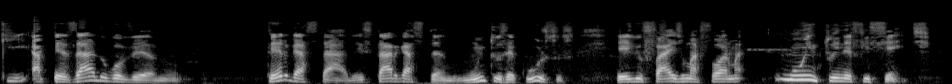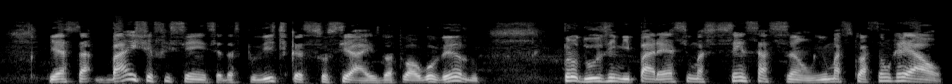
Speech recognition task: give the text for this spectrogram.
que, apesar do governo ter gastado, estar gastando muitos recursos, ele o faz de uma forma muito ineficiente. E essa baixa eficiência das políticas sociais do atual governo produzem, me parece, uma sensação e uma situação real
